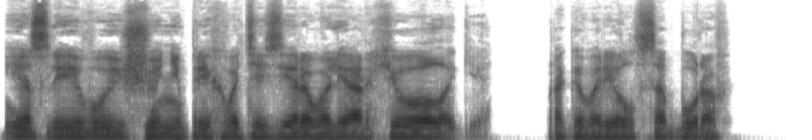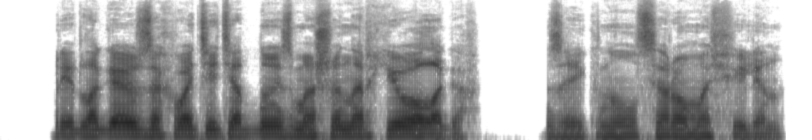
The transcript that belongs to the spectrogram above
«Если его еще не прихватизировали археологи», — проговорил Сабуров. «Предлагаю захватить одну из машин археологов», — заикнулся Рома Филин.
